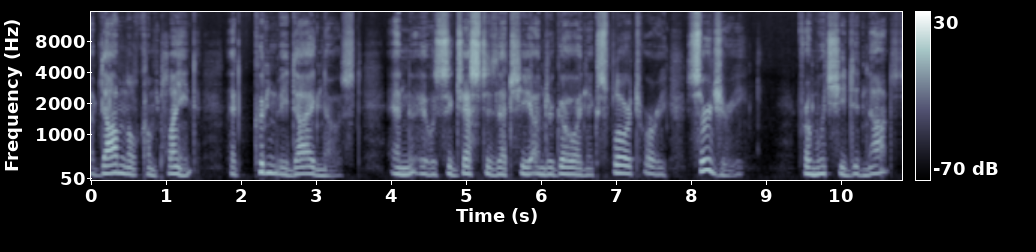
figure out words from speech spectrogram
abdominal complaint that couldn't be diagnosed, and it was suggested that she undergo an exploratory surgery from which she did not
